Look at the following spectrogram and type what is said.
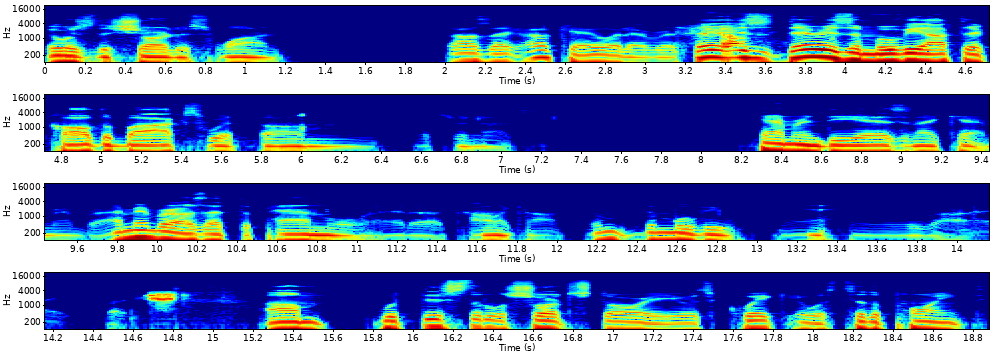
it was the shortest one. So I was like, okay, whatever. There is there is a movie out there called The Box with um what's her nuts Cameron Diaz, and I can't remember. I remember I was at the panel at uh, Comic Con. The, the movie, eh, was all right, but um, with this little short story, it was quick, it was to the point,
